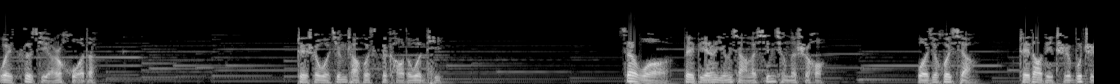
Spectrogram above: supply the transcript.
为自己而活的。这是我经常会思考的问题。在我被别人影响了心情的时候，我就会想，这到底值不值？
